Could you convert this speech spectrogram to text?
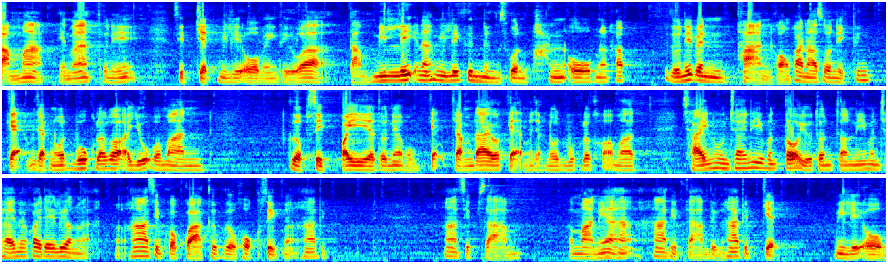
ต่ำมากเห็นไหมตัวนี้ 17 มิลลิโอห์มเองถือว่าต่ำมิลลินะมิลลิคือ 1 ส่วนพันโอห์มนะครับ ตัวนี้เป็นฐานของ Panasonic ซึ่งแกะมาจากโน้ตบุ๊กแล้วก็อายุประมาณเกือบ 10 ปีตัวนี้ผมแกะจำได้ว่าแกะมาจากโน้ตบุ๊กแล้วก็เอามาใช้นู่นใช้นี่บนโต๊ะอยู่ตอนตอนนี้มันใช้ไม่ค่อยได้เรื่องละห้าสิบกว่าเกือบเกือบหกสิบอะห้าสิบห้าสิบสามประมาณเนี้ยฮะห้าสิบสามถึงห้าสิบเจ็ดมิลลิโอห์ม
